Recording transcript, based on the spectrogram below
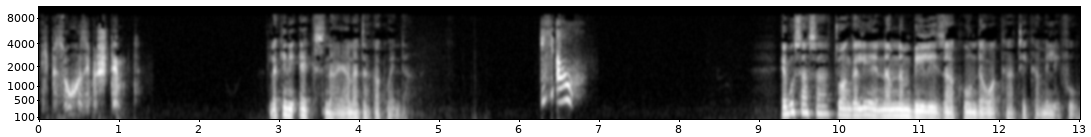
Ich besuche Sie bestimmt. lakini x naye anataka kwenda Ich auch. hebu sasa tuangalie namna mbili za kuunda wakati kamilifu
